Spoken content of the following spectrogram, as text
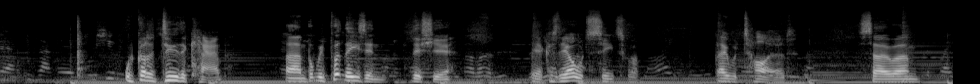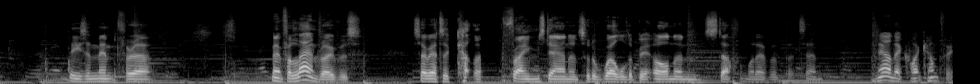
Yeah, exactly. Well, We've got to do the cab, um, but we put these in this year. Yeah, because the old seats were, they were tired. So um, these are meant for uh, meant for Land Rovers. So we had to cut the frames down and sort of weld a bit on and stuff and whatever. But um, now they're quite comfy.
